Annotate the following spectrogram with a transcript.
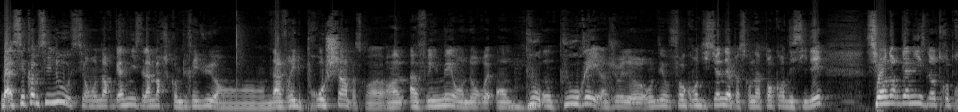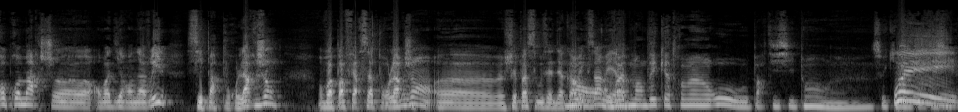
bah, c'est comme si nous, si on organise la marche comme prévu en avril prochain, parce qu'en avril-mai, on aurait, on, pour- on pourrait, je, on est au conditionnel parce qu'on n'a pas encore décidé. Si on organise notre propre marche, euh, on va dire en avril, c'est pas pour l'argent. On va pas faire ça pour l'argent. Euh, je sais pas si vous êtes d'accord avec ça, on mais va euh, demander 80 euros aux participants, euh, ceux qui oui,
